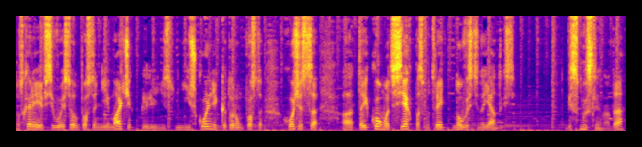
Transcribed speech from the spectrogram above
Ну, скорее всего, если он просто не мальчик или не, не школьник, которому просто хочется а, тайком от всех посмотреть новости на Яндексе. Бессмысленно, да?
